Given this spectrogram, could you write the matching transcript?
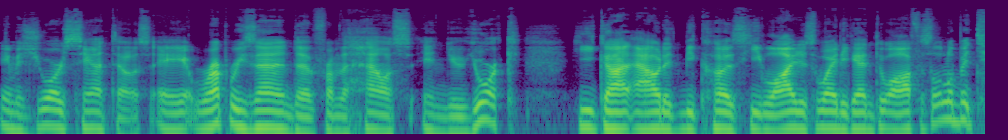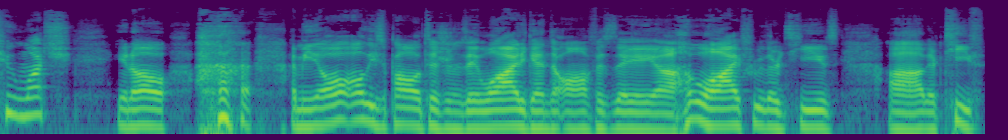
name is George Santos, a representative from the House in New York. He got outed because he lied his way to get into office a little bit too much. You know, I mean, all, all these politicians, they lie to get into office. They uh, lie through their teeth uh, their teeth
